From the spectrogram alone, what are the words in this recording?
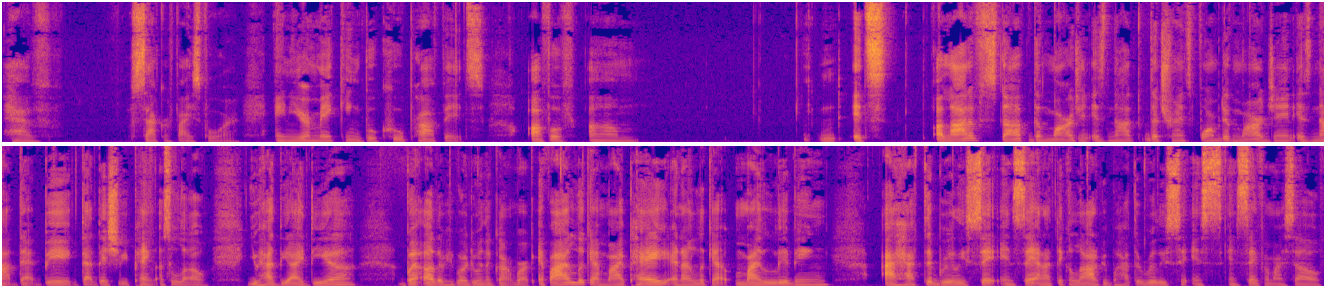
have sacrificed for. And you're making buku profits off of um it's a lot of stuff, the margin is not, the transformative margin is not that big that they should be paying us low. You had the idea, but other people are doing the grunt work. If I look at my pay and I look at my living, I have to really sit and say, and I think a lot of people have to really sit and, and say for myself,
